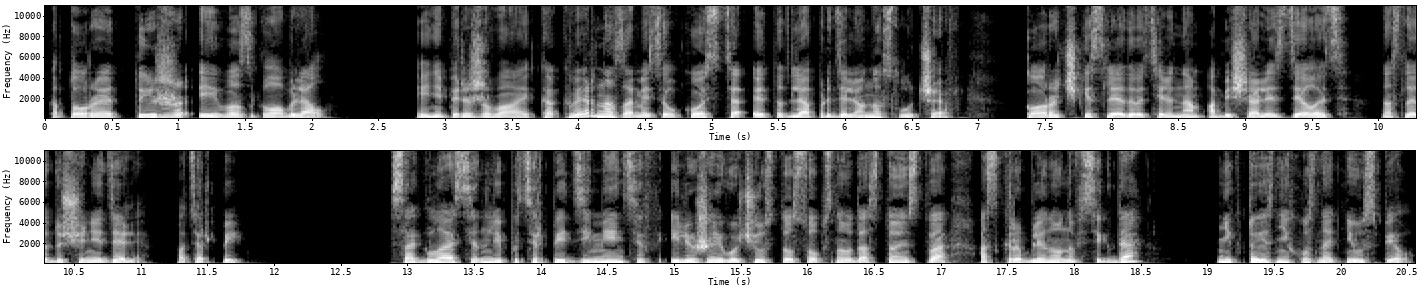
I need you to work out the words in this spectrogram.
которое ты же и возглавлял. И не переживай, как верно заметил Костя, это для определенных случаев. Корочки следователи нам обещали сделать на следующей неделе. Потерпи. Согласен ли потерпеть Дементьев или же его чувство собственного достоинства оскорблено навсегда, никто из них узнать не успел,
